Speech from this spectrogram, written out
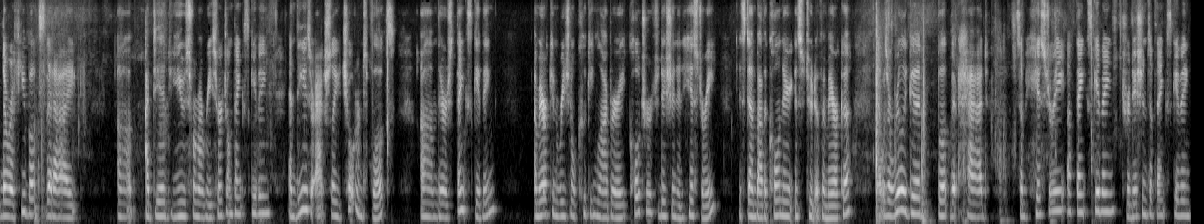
there were a few books that I uh, I did use for my research on Thanksgiving, and these are actually children's books. Um, there's Thanksgiving, American Regional Cooking Library, Culture, Tradition, and History. It's done by the Culinary Institute of America. That was a really good book that had some history of Thanksgiving, traditions of Thanksgiving,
